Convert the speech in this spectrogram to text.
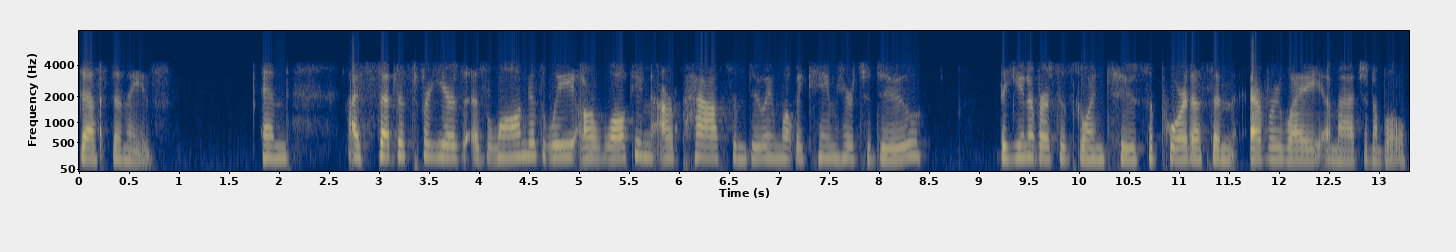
destinies. And I've said this for years as long as we are walking our paths and doing what we came here to do, the universe is going to support us in every way imaginable.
